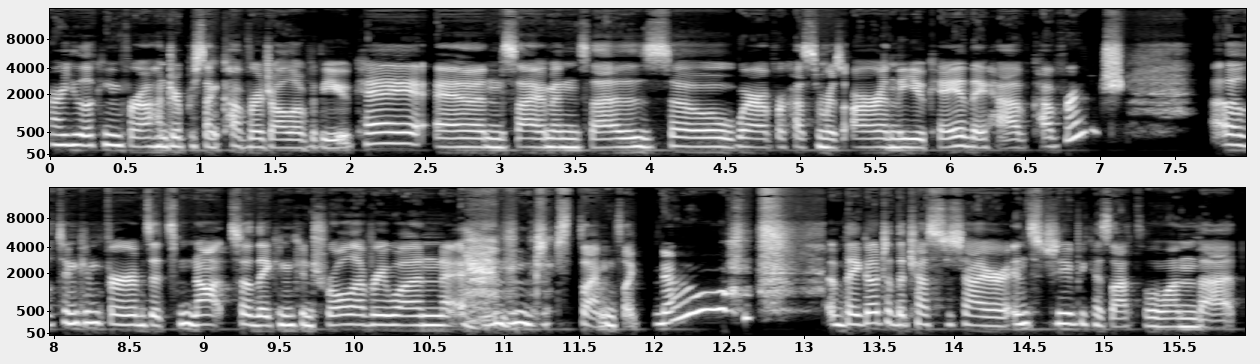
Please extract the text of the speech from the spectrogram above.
are you looking for 100% coverage all over the UK? And Simon says, So wherever customers are in the UK, they have coverage. Elton confirms it's not so they can control everyone. And Simon's like, no. They go to the Chestershire Institute because that's the one that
